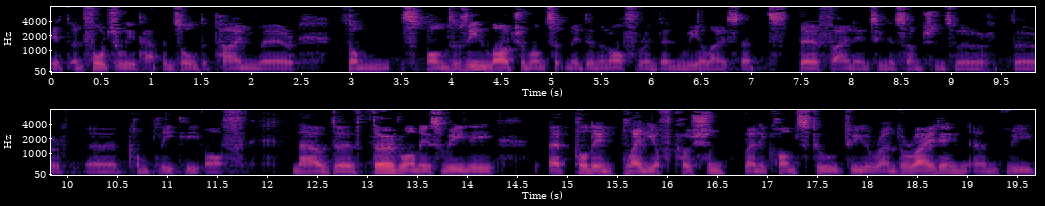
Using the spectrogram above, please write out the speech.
it unfortunately it happens all the time where some sponsors, even larger ones, submitted an offer and then realize that their financing assumptions were were uh, completely off. Now, the third one is really uh, put in plenty of cushion when it comes to, to your underwriting. And we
